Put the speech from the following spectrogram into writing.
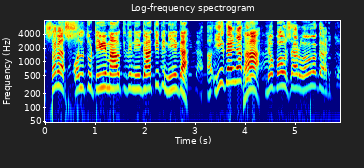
સરસ. ઓલું તું ટીવી માં આવતી હતી ને ઈ ગાતી હતી ને ઈ ગા. ઈ ગઈ નાખું? હા. જો બહુ સારું હવે વગાડી દો.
